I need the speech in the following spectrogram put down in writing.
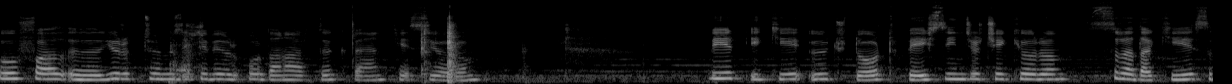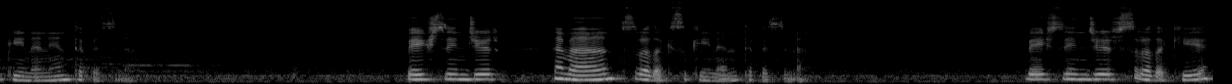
Bu fal, e, yürüttüğümüz ipi bir buradan artık ben kesiyorum. 1 2 3 4 5 zincir çekiyorum. Sıradaki sık iğnenin tepesine. 5 zincir. Hemen sıradaki sık iğnenin tepesine. 5 zincir. Sıradaki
